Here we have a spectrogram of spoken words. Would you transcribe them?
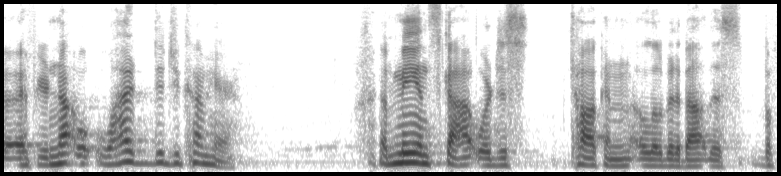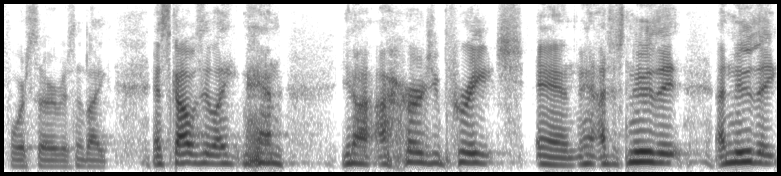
uh, if you're not, why did you come here? Uh, Me and Scott were just talking a little bit about this before service, and like, and Scott was like, "Man, you know, I heard you preach, and man, I just knew that I knew that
